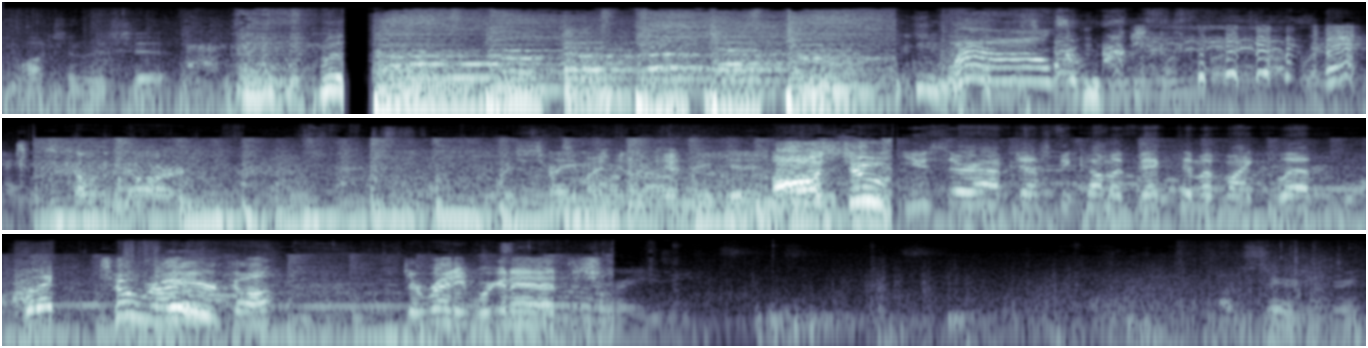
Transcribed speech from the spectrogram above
I'm watching this shit. It's coming guard. I just heard somebody Claymore, get bro, hit. they did it. Oh, it's two! You, sir, have just become a victim of my clip. Two right here, Cuff. Get ready, we're gonna head to Crazy. Upstairs and drink.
